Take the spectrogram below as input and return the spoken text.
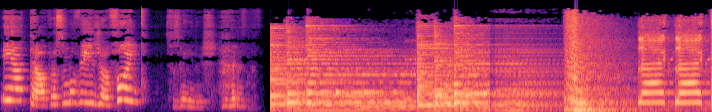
e até o próximo vídeo. Fui! Seus lindos! like, like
